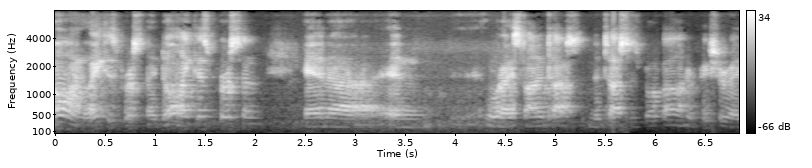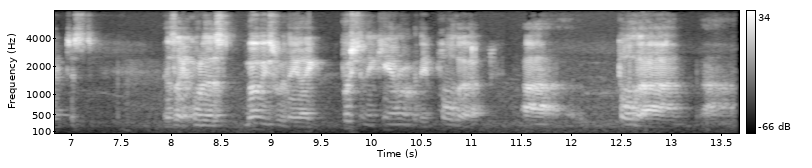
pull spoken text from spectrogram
oh I like this person. I don't like this person. And uh, and when I saw Natasha, Natasha's profile on her picture I just it was like one of those movies where they like push in the camera but they pull the uh, pull the uh,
